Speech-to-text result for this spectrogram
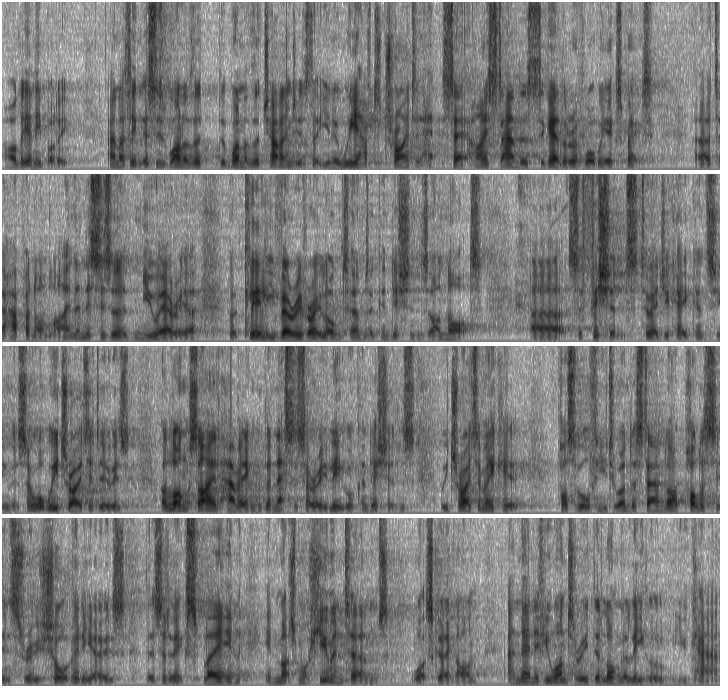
Hardly anybody. And I think this is one of the, the one of the challenges that you know, we have to try to set high standards together of what we expect uh, to happen online. And this is a new area, but clearly very, very long terms and conditions are not uh, sufficient to educate consumers. So what we try to do is, alongside having the necessary legal conditions, we try to make it possible for you to understand our policies through short videos that sort of explain in much more human terms what's going on. And then if you want to read the longer legal, you can.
